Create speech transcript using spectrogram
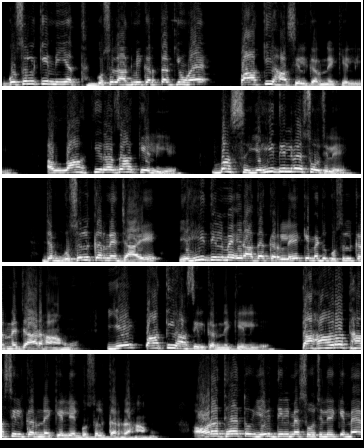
غسل کی نیت، غسل آدمی کرتا کیوں ہے؟ پاکی حاصل کرنے کے لیے، اللہ کی رضا کے لیے۔ بس یہی دل میں سوچ لے۔ جب غسل کرنے جائے، یہی دل میں ارادہ کر لے کہ میں جو غسل کرنے جا رہا ہوں، یہ پاکی حاصل کرنے کے لیے۔ تہارت حاصل کرنے کے لیے غسل کر رہا ہوں۔ عورت ہے تو یہ دل میں سوچ لے کہ میں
